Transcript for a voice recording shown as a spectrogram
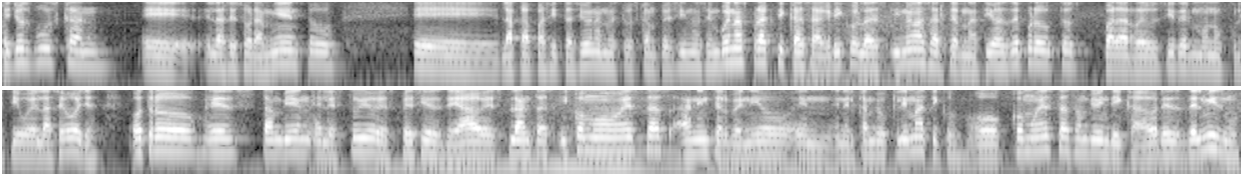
Ellos buscan eh, el asesoramiento, eh, la capacitación a nuestros campesinos en buenas prácticas agrícolas y nuevas alternativas de productos para reducir el monocultivo de la cebolla. Otro es también el estudio de especies de aves, plantas y cómo éstas han intervenido en, en el cambio climático o cómo éstas son bioindicadores del mismo.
